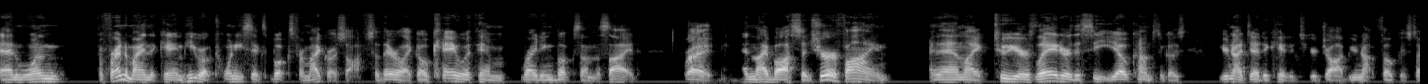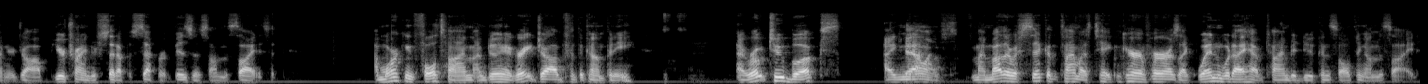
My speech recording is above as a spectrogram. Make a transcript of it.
and one a friend of mine that came, he wrote 26 books for Microsoft. So they were like okay with him writing books on the side. Right. And my boss said, sure, fine. And then like two years later, the CEO comes and goes, you're not dedicated to your job. You're not focused on your job. You're trying to set up a separate business on the side. I said, I'm working full time. I'm doing a great job for the company. I wrote two books. I yeah. know I'm, my mother was sick at the time. I was taking care of her. I was like, when would I have time to do consulting on the side?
